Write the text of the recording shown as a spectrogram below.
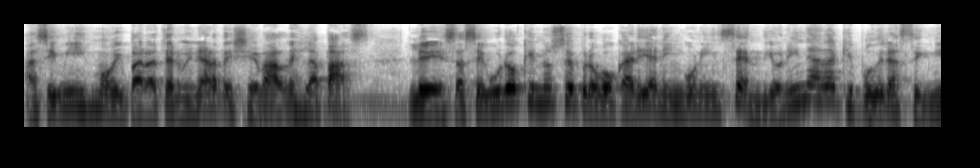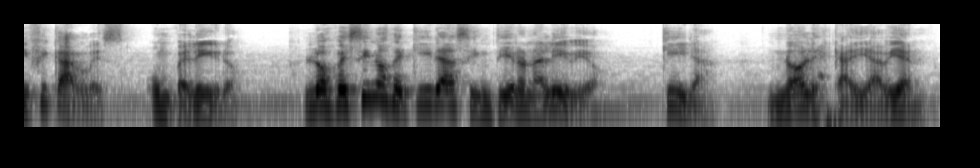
Asimismo, y para terminar de llevarles la paz, les aseguró que no se provocaría ningún incendio ni nada que pudiera significarles un peligro. Los vecinos de Kira sintieron alivio. Kira no les caía bien.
